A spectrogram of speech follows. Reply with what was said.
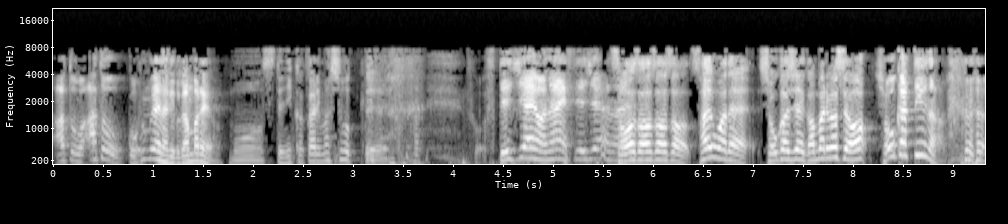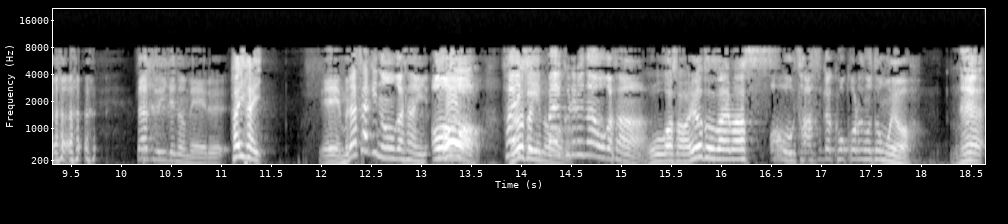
あと、あと5分くらいだけど頑張れよ。もう捨てにかかりましょうって。ステージ試合はない、ステージ試合はない。そうそうそうそう。最後まで消化試合頑張りますよ。消化っていうな。さあ、続いてのメール。はいはい。えー、紫のオーガさん、おおー最近いっぱいくれるな、オーガさん。大川さんありがとうございます。おーさすが心の友よ。ね。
